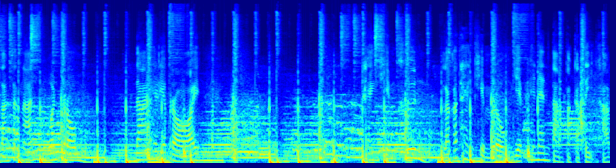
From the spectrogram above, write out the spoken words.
หลังจากนั้นม้วนกลมได้ให้เรียบร้อย แทงเข็มขึ้นแล้วก็แทงเข็มลงเย็บให้แน่นตามปกติครับ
